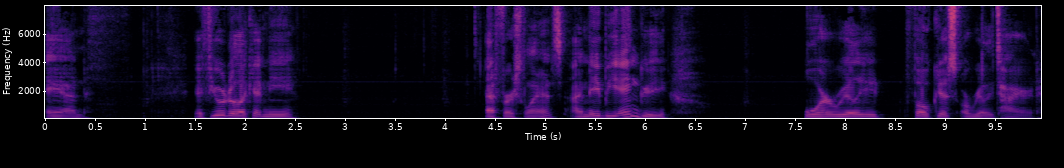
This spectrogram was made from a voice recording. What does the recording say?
and if you were to look at me at first glance, I may be angry or really focused or really tired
